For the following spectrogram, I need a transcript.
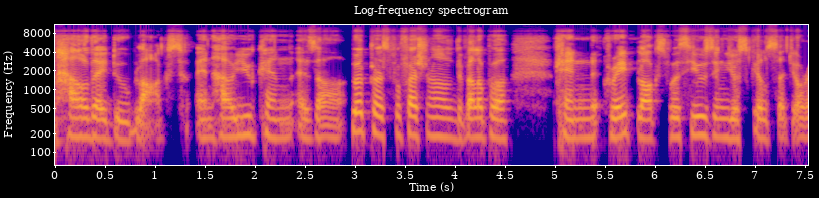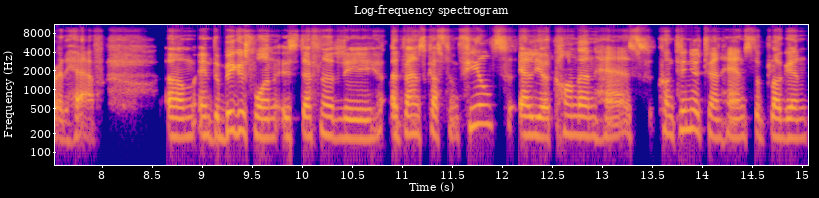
how they do blocks and how you can, as a WordPress professional developer, can create blocks with using your skills that you already have. Um, and the biggest one is definitely advanced custom fields. Elliot Condon has continued to enhance the plugin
